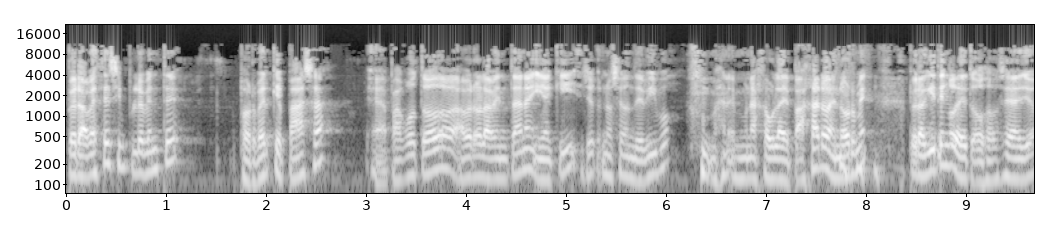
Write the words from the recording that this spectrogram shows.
Pero a veces simplemente, por ver qué pasa, eh, apago todo, abro la ventana y aquí, yo no sé dónde vivo, ¿vale? Es una jaula de pájaros enorme, pero aquí tengo de todo. O sea, yo,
